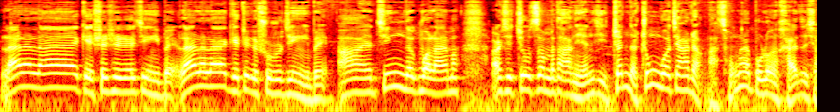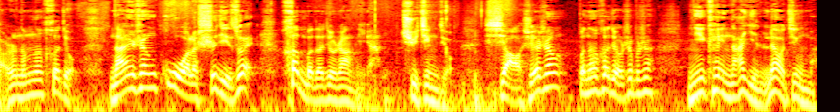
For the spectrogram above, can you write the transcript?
来来来，给谁谁谁敬一杯，来来来，给这个叔叔敬一杯，哎，敬得过来吗？而且就这么大年纪，真的，中国家长啊，从来不论孩子小时候能不能喝酒，男生过了十几岁，恨不得就让你啊去敬酒。小学生不能喝酒是不是？你可以拿饮料敬嘛，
